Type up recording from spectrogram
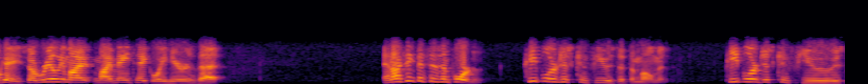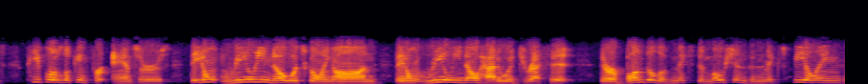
okay, so really my, my main takeaway here is that, and I think this is important, people are just confused at the moment. People are just confused. People are looking for answers. They don't really know what's going on. They don't really know how to address it. They're a bundle of mixed emotions and mixed feelings.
